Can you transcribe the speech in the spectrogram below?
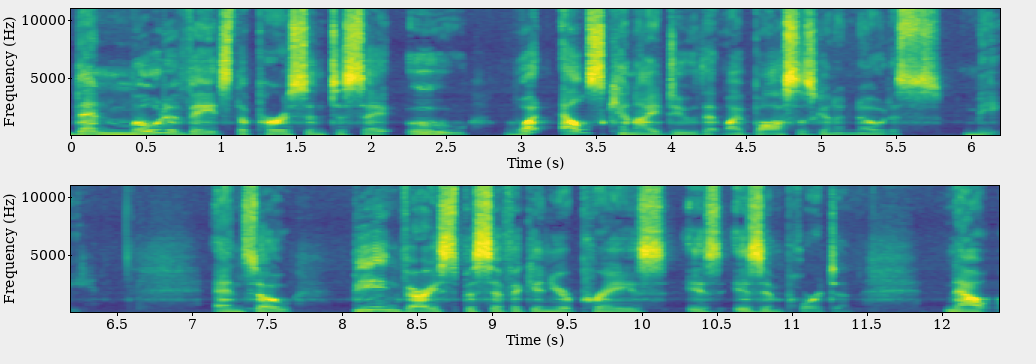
then motivates the person to say, Ooh, what else can I do that my boss is going to notice me? And so being very specific in your praise is is important. Now,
